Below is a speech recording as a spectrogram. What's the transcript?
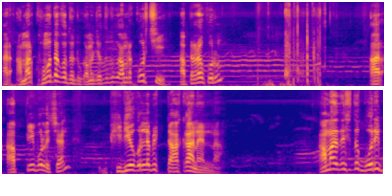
আর আমার ক্ষমতা কতটুকু? আমরা যতটুকু আমরা করছি, আপনারাও করুন। আর আপনি বলেছেন, ভিডিও করলে আপনি টাকা নেন না। আমাদের দেশে তো গরিব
